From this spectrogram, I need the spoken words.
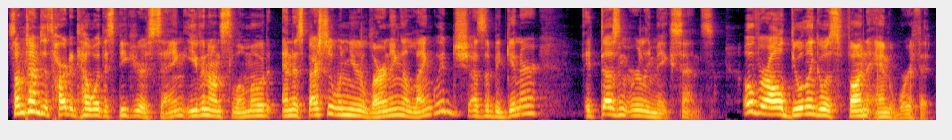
Sometimes it's hard to tell what the speaker is saying, even on slow mode, and especially when you're learning a language as a beginner, it doesn't really make sense. Overall, Duolingo is fun and worth it.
